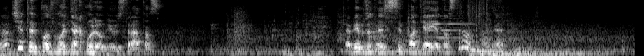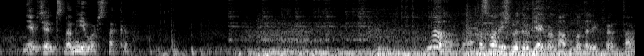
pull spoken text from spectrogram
No cię ten podwodniak polubił, Stratos. Ja wiem, że to jest sympatia jednostronna, nie? Niewdzięczna miłość taka. No dobra, posłaliśmy drugiego na dno delikwenta.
